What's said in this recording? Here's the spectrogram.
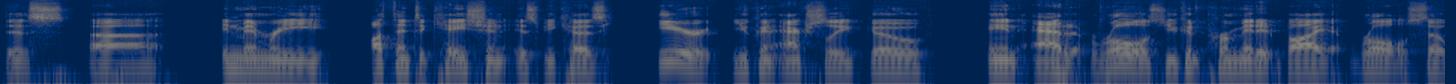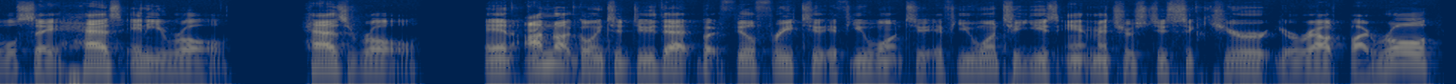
this uh, in-memory authentication is because here you can actually go and add roles. You can permit it by role. So we'll say has any role, has role. And I'm not going to do that, but feel free to if you want to. If you want to use Ant Matchers to secure your route by role,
